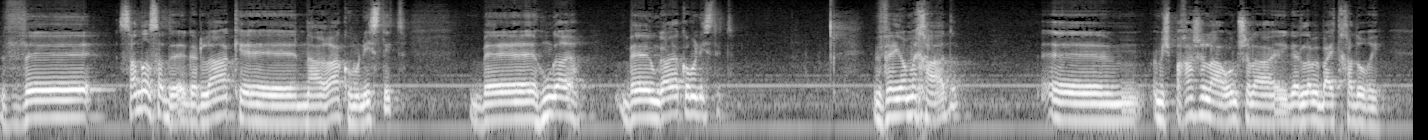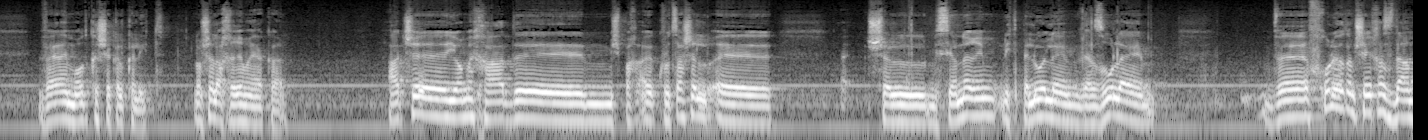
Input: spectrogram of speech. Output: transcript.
וסנדרה שדה גדלה כנערה קומוניסטית בהונגריה, בהונגריה קומוניסטית. ויום אחד, המשפחה שלה, ההורים שלה, היא גדלה בבית חד-הורי, והיה להם מאוד קשה כלכלית. לא שלאחרים היה קל. עד שיום אחד אה, משפחה, קבוצה של, אה, של מיסיונרים נטפלו אליהם ועזרו להם והפכו להיות אנשי חסדם.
